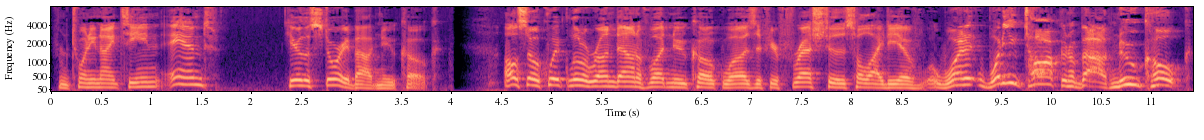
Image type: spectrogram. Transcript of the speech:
from 2019 and hear the story about New Coke. Also, a quick little rundown of what New Coke was if you're fresh to this whole idea of what what are you talking about, New Coke?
